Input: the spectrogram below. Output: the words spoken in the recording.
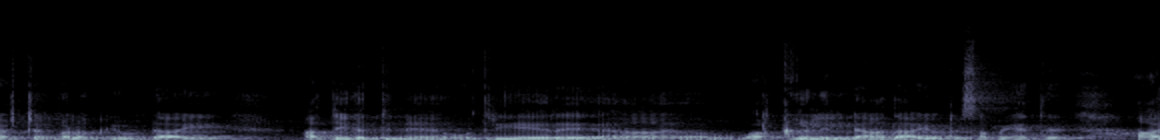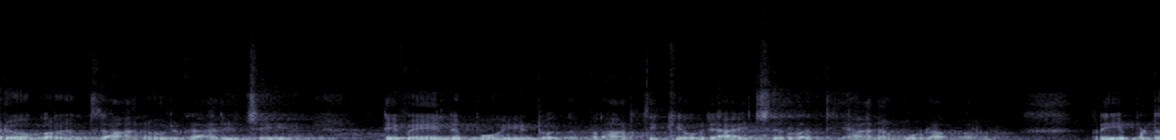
കഷ്ടങ്ങളൊക്കെ ഉണ്ടായി. അദ്ദേഹത്തിന് ഒത്തിരിയേറെ വർക്കുകൾ ഇല്ലാതായ ഒരു സമയത്ത് ആരോ പറഞ്ഞു താനോ ഒരു കാര്യം ചെയ്യും. ഡിവൈനിൽ പോയിട്ട് ഒന്ന് പ്രാർത്ഥിക്കുക ഒരാഴ്ചയുള്ള ധ്യാനം കൂടാൻ പറഞ്ഞു. പ്രിയപ്പെട്ട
